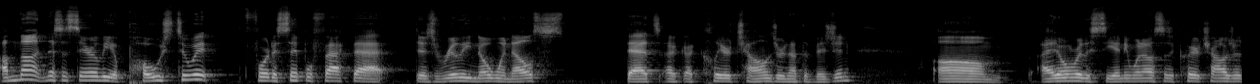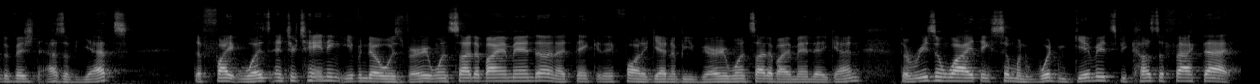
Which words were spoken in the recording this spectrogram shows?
I'm not necessarily opposed to it for the simple fact that there's really no one else that's a, a clear challenger in that division. Um, I don't really see anyone else as a clear challenger division as of yet. The fight was entertaining, even though it was very one sided by Amanda, and I think they fought again to be very one sided by Amanda again. The reason why I think someone wouldn't give it is because the fact that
